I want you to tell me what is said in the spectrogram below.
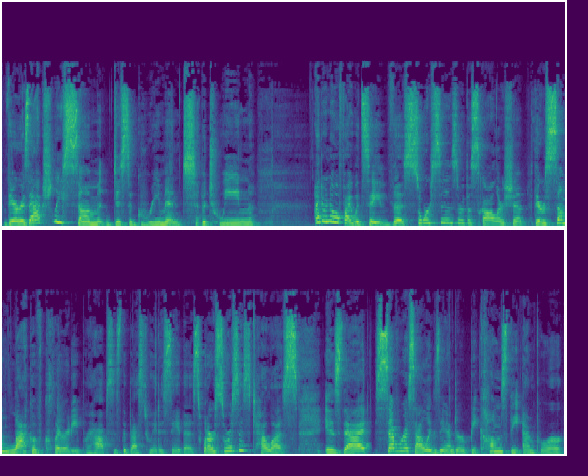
There is actually some disagreement between I don't know if I would say the sources or the scholarship. There's some lack of clarity, perhaps, is the best way to say this. What our sources tell us is that Severus Alexander becomes the emperor,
